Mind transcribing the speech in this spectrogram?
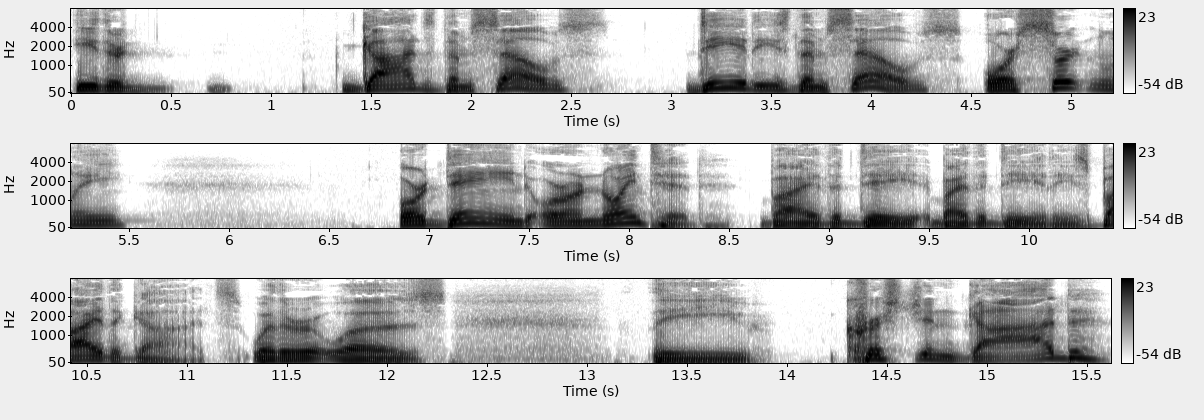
either gods themselves, deities themselves, or certainly ordained or anointed by the de- by the deities, by the gods, whether it was the Christian God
